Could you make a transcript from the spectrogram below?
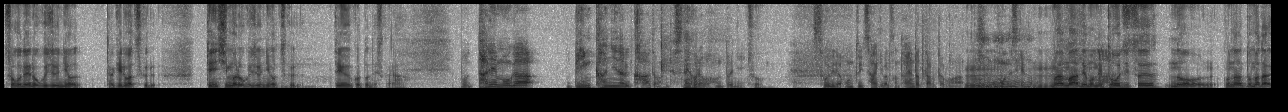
そこで62を武尊は作る。天心も62を作る。っていうことですから。もう誰もが敏感になるカードなんですねこれは本当に。そう。そういう意味では本当に榊原さん大変だったんだろうなと思うんですけれども、うん。まあまあでもね当日のこの後まだ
